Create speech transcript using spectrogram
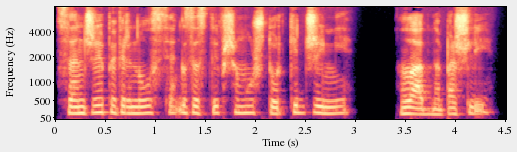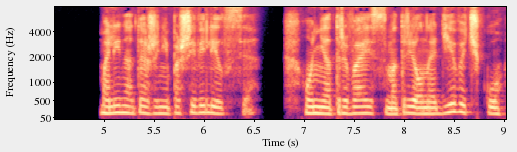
Санджей повернулся к застывшему у шторки Джимми. «Ладно, пошли». Малина даже не пошевелился. Он, не отрываясь, смотрел на девочку,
